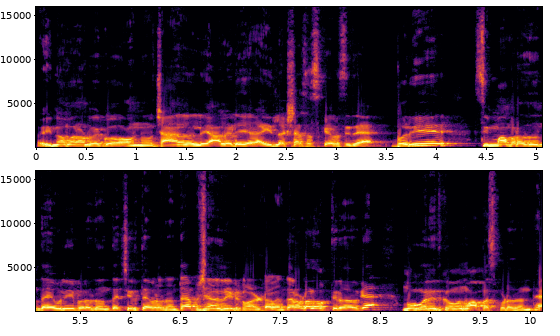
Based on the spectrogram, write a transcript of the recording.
ಇನ್ನೊಬ್ಬ ನೋಡಬೇಕು ಅವನು ಚಾನಲಲ್ಲಿ ಆಲ್ರೆಡಿ ಐದು ಲಕ್ಷ ಸಬ್ಸ್ಕ್ರೈಬರ್ಸ್ ಇದೆ. ಬರೀ ಸಿಂಹ ಬರೋದಂತೆ ಹುಲಿ ಬರೋದಂತೆ ಚಿರತೆ ಬರೋದಂತೆ ಜನ ಇಟ್ಕೊಂಡು ಹೊರಟೋಗಂತೆ ರೋಡಲ್ಲಿ ಹೋಗ್ತಿರೋರಿಗೆ ಮಗು ನಿಂತ್ಕೊಂಡ್ಬಂದು ವಾಪಸ್ ಕೊಡೋದಂತೆ.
